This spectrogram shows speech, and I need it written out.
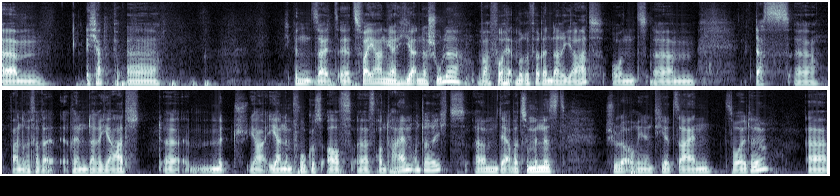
Ähm, ich habe äh, ich bin seit äh, zwei Jahren ja hier an der Schule, war vorher im Referendariat und ähm, das äh, war ein Referendariat äh, mit ja, eher einem Fokus auf äh, frontalem ähm, der aber zumindest schülerorientiert sein sollte äh,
